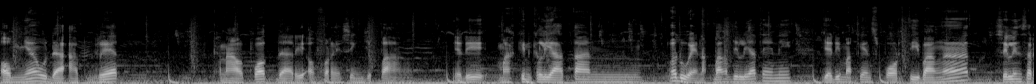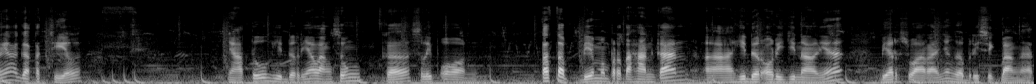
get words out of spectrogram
omnya udah upgrade knalpot dari over racing Jepang. Jadi makin kelihatan, aduh enak banget dilihatnya ini. Jadi makin sporty banget. Silinsernya agak kecil. Nyatu headernya langsung ke slip on. Tetap dia mempertahankan uh, header originalnya biar suaranya nggak berisik banget.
